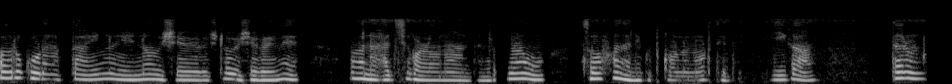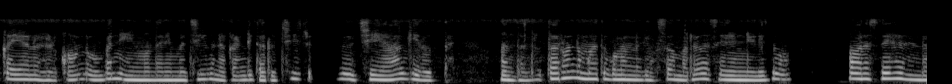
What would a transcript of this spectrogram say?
ಅವರು ಕೂಡ ನಗ್ತಾ, ಇನ್ನು ಏನೋ ವಿಷಯಗಳು ಎಷ್ಟೋ ವಿಷಯಗಳಿವೆ, ಅವನ್ನ ಹಚ್ಚಿಕೊಳ್ಳೋಣ ಅಂತಂದ್ರು. ನಾವು ಸೋಫಾದಲ್ಲಿ ಕುತ್ಕೊಂಡು ನೋಡ್ತಿದ್ವಿ ಈಗ ತರುಣ್ ಕೈಯನ್ನು ಹಿಡ್ಕೊಂಡು, ಬನ್ನಿ ಮುಂದೆ ನಿಮ್ಮ ಜೀವನ ಖಂಡಿತ ರುಚಿ, ರುಚಿಯಾಗಿರುತ್ತೆ ಅಂತಂದ್ರು. ತರುಣ್ ಮಾತುಗಳು ನನಗೆ ಹೊಸ ಭರವಸೆಯನ್ನು ನೀಡಿದ್ದು, ಅವನ ಸ್ನೇಹದಿಂದ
